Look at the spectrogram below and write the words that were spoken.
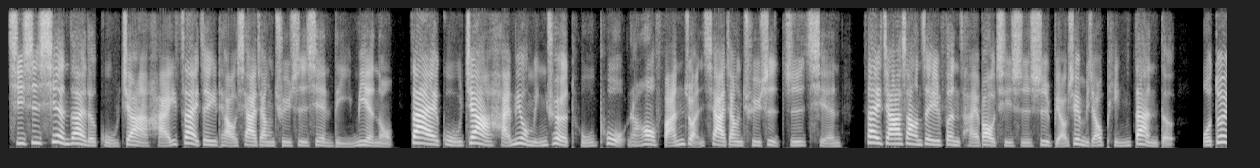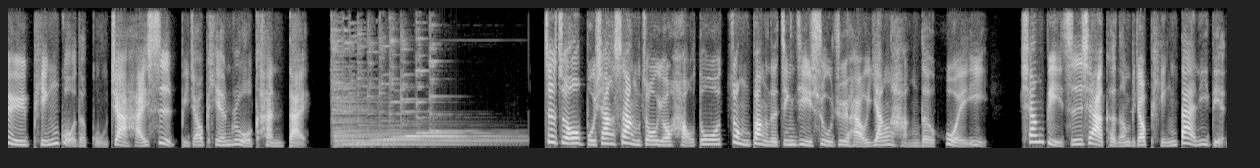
其实现在的股价还在这一条下降趋势线里面哦，在股价还没有明确突破，然后反转下降趋势之前，再加上这一份财报其实是表现比较平淡的，我对于苹果的股价还是比较偏弱看待。这周不像上周有好多重磅的经济数据，还有央行的会议，相比之下可能比较平淡一点，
